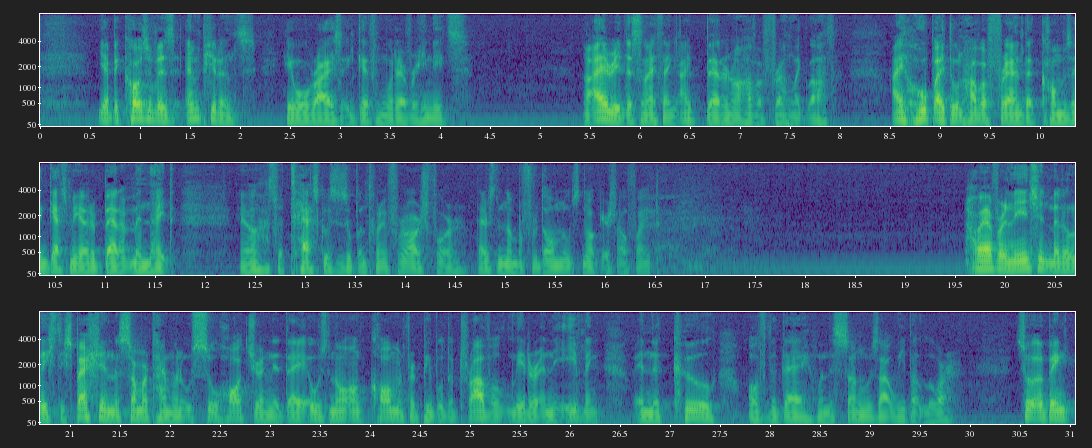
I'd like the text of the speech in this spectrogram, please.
yet because of his impudence, he will rise and give him whatever he needs. Now, I read this and I think, I better not have a friend like that. I hope I don't have a friend that comes and gets me out of bed at midnight. You know, that's what Tesco's is open 24 hours for. There's the number for Domino's. Knock yourself out. However, in the ancient Middle East, especially in the summertime when it was so hot during the day, it was not uncommon for people to travel later in the evening in the cool of the day when the sun was that wee bit lower. So it would been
